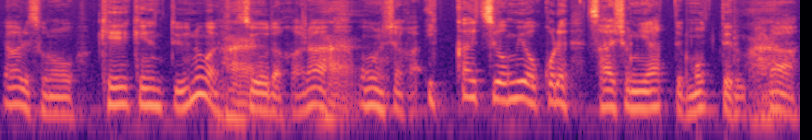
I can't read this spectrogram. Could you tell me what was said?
やはりその経験というのが必要だから、はいはい、御社が一回強みをこれ、最初にやって持ってるから、は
